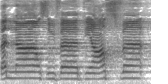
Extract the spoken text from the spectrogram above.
فَالْعَاصِفَاتِ عَصْفًا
